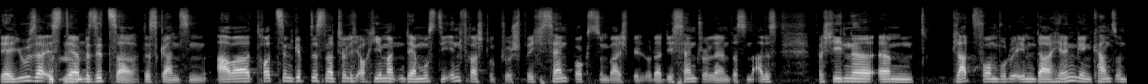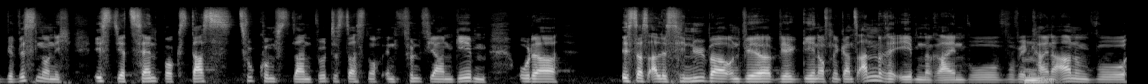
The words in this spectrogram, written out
der User ist mhm. der Besitzer des Ganzen. Aber trotzdem gibt es natürlich auch jemanden, der muss die Infrastruktur, sprich Sandbox zum Beispiel oder Decentraland, das sind alles verschiedene ähm, Plattform, wo du eben da hingehen kannst. Und wir wissen noch nicht, ist jetzt Sandbox das Zukunftsland? Wird es das noch in fünf Jahren geben? Oder ist das alles hinüber und wir, wir gehen auf eine ganz andere Ebene rein, wo, wo wir, mhm. keine Ahnung, wo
